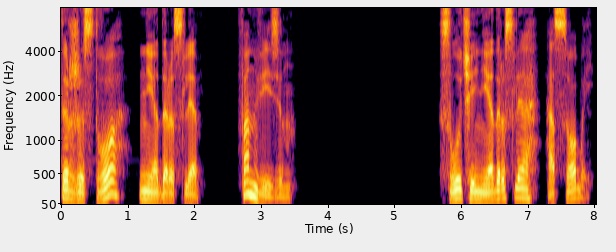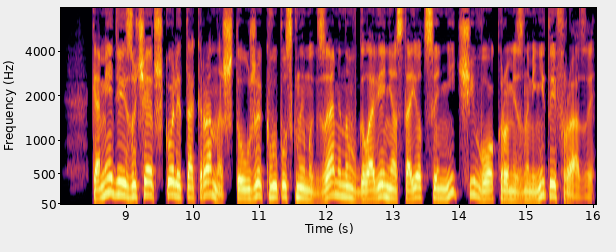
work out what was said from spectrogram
Торжество недоросля. Фанвизин. Случай недоросля особый. Комедию изучают в школе так рано, что уже к выпускным экзаменам в голове не остается ничего, кроме знаменитой фразы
